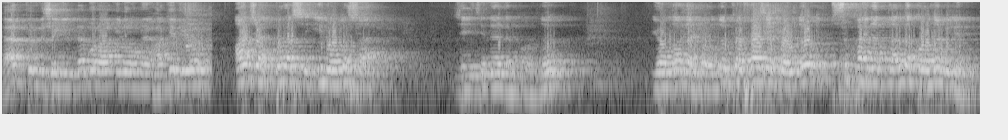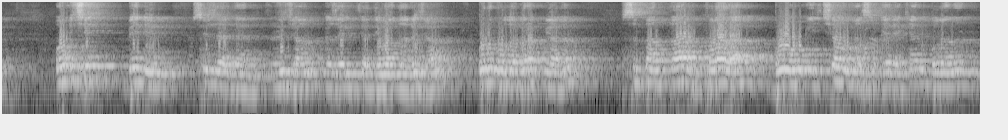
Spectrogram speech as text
her türlü şekilde bura il olmayı hak ediyor. Ancak burası il olursa zeytinler de korunur, yollar da korunur, körfez de korunur, su kaynakları da korunabilir. Onun için benim sizlerden ricam, özellikle divandan ricam, bunu burada bırakmayalım. Standlar kurarak bu ilçe olması gereken, buranın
